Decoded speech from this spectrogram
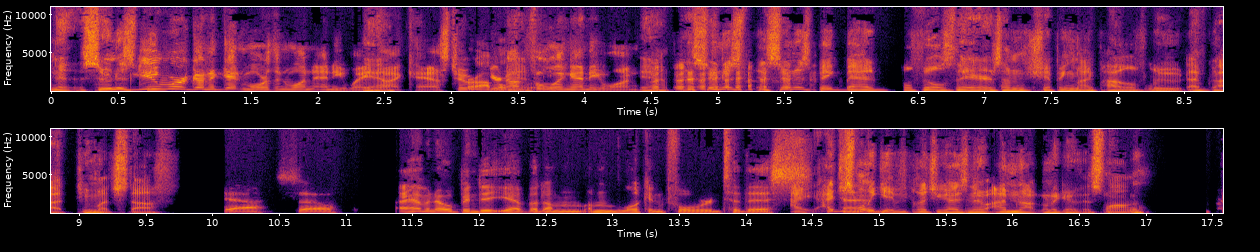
As soon as You Big, were going to get more than one anyway, Yeah. Diecast. You're not fooling anyone. yeah, as soon as as soon as Big Bad fulfills theirs, I'm shipping my pile of loot. I've got too much stuff. yeah. So I haven't opened it yet, but I'm I'm looking forward to this. I, I just want to get let you guys know I'm not going to go this long.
